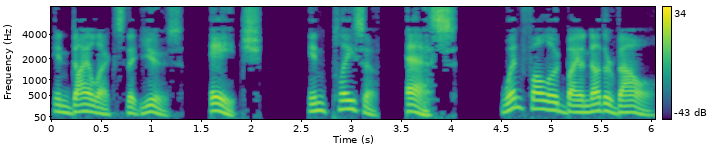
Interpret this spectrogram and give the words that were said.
in dialects that use h in place of s when followed by another vowel.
